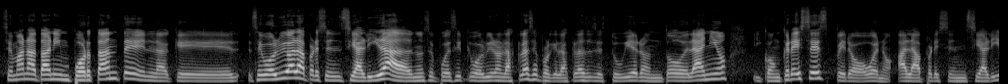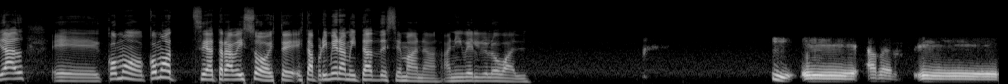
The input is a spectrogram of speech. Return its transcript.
semana tan importante en la que se volvió a la presencialidad. No se puede decir que volvieron las clases porque las clases estuvieron todo el año y con creces, pero bueno, a la presencialidad. Eh, ¿cómo, ¿Cómo se atravesó este, esta primera mitad de semana a nivel global? Sí, eh, a ver, eh,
